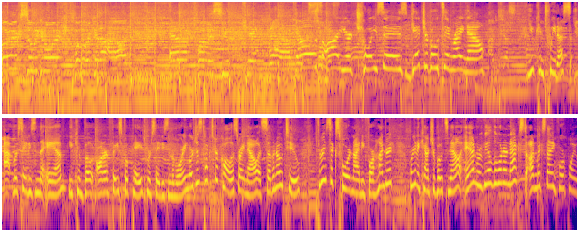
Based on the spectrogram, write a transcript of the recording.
work so work, out. And I promise you, kid, that I'll get Those are your choices. Get your votes in right now. You can tweet us at Mercedes in the AM. You can vote on our Facebook page, Mercedes in the Morning, or just text or call us right now at 702 364 9400. We're going to count your votes now and reveal the winner next on Mix 94.1.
